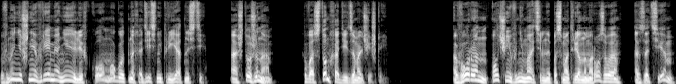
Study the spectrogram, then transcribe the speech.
«В нынешнее время они легко могут находить неприятности. А что же нам? хвостом ходить за мальчишкой. Ворон очень внимательно посмотрел на Морозова, а затем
